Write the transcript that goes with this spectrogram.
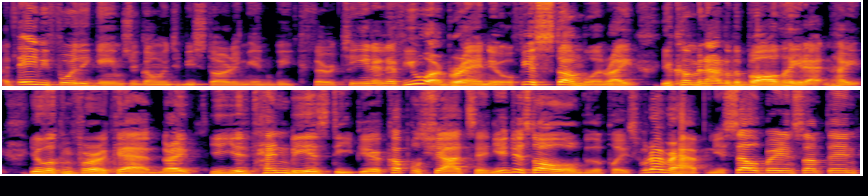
a day before the games are going to be starting in week 13. And if you are brand new, if you're stumbling, right, you're coming out of the ball late at night, you're looking for a cab, right, you're 10 beers deep, you're a couple shots in. You're just all over the place. Whatever happened, you're celebrating something,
